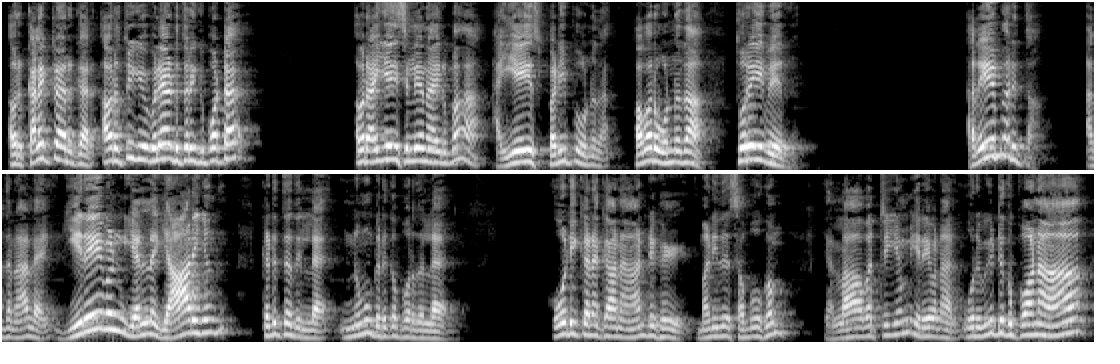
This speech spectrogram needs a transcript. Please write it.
அவர் கலெக்டராக இருக்கார். அவரை தூக்கி விளையாட்டுத்துறைக்கு போட்டால் அவர் ஐஏஎஸ் இல்லைன்னு ஆயிருமா? ஐஏஎஸ் படிப்பு ஒன்று தான் பவர் ஒண்ணுதான். துறை வேறு. அதே மாதிரி தான் அதனால இறைவன் எல்லை யாரையும் கெடுத்ததில்லை. இன்னமும் கெடுக்க போறதில்ல. கோடிக்கணக்கான ஆண்டுகள் மனித சமூகம் எல்லாவற்றையும் இறைவனாக இருக்கு. ஒரு வீட்டுக்கு போனால்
